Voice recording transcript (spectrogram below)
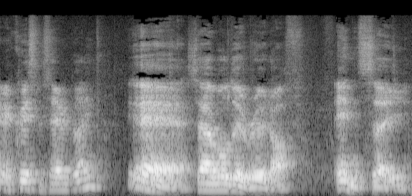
Merry Christmas, everybody. Yeah, so we'll do Rudolph in C.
